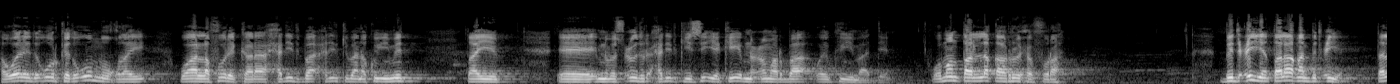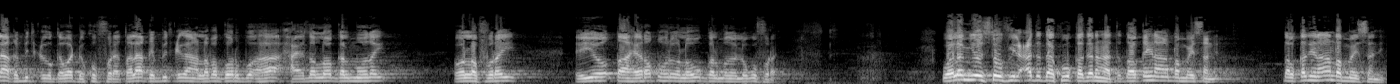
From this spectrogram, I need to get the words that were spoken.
Haweenayda uurkeeda uu muuqday waa la furi karaa. Xadiidkii baana ku yimid. Ayib ibnu mascuud xadiidkiisii iyo kii ibnu cumarba way ku yimaadeen. Waman allaqa ruuxu fura. Bidciyan alaaqan bidciya alaaqi bidcigu gabadha ku furay. Alaaqi bidcigana laba goor buu ahaa xaaido loo galmooday oo la furay iyo daahiro uhriga loogu galmooday lagu furay walam ystawfi cadada kuu qadaran hadda dalqihina aan dhammaysanin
